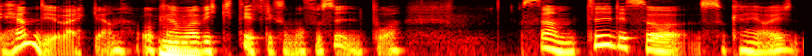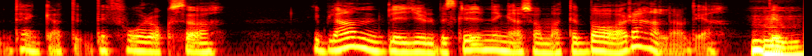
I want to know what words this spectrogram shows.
händer ju verkligen och kan vara viktigt liksom, att få syn på. Samtidigt så, så kan jag ju tänka att det får också Ibland blir julbeskrivningar som att det bara handlar om det. Det,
